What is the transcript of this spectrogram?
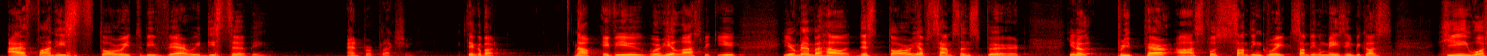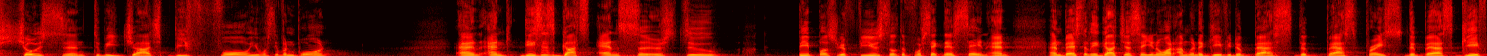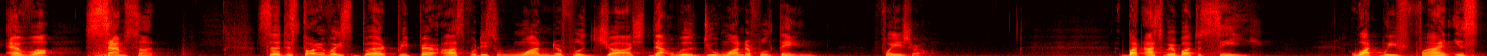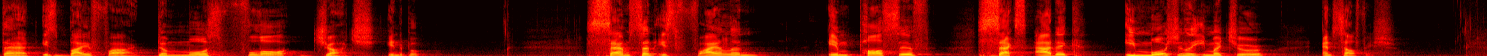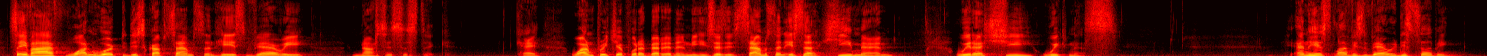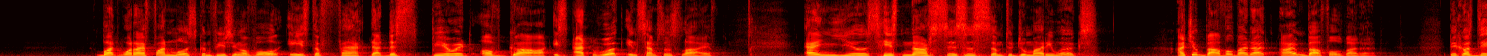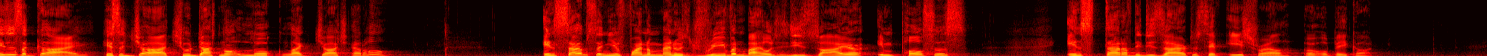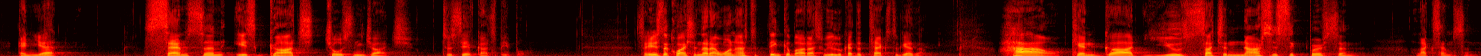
I found his story to be very disturbing and perplexing. Think about it. Now, if you were here last week, you, you remember how the story of Samson's birth, you know, prepare us for something great, something amazing, because he was chosen to be judged before he was even born. And, and this is God's answers to people's refusal to forsake their sin. And, and basically, God just said, you know what? I'm going to give you the best, the best praise, the best gift ever Samson. So the story of his birth prepare us for this wonderful judge that will do wonderful thing for Israel. But as we're about to see, what we find instead is by far the most flawed judge in the book. Samson is violent, impulsive, sex addict, emotionally immature, and selfish. So, if I have one word to describe Samson, he is very narcissistic. Okay? One preacher put it better than me. He says Samson is a he man with a she weakness. And his life is very disturbing. But what I find most confusing of all is the fact that the Spirit of God is at work in Samson's life and use his narcissism to do mighty works. Aren't you baffled by that? I'm baffled by that. Because this is a guy, he's a judge who does not look like judge at all. In Samson, you find a man who's driven by his desire, impulses, instead of the desire to save Israel or obey God. And yet, Samson is God's chosen judge to save God's people. So here's the question that I want us to think about as we look at the text together. How can God use such a narcissistic person like Samson?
